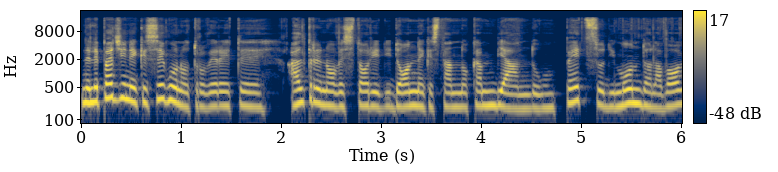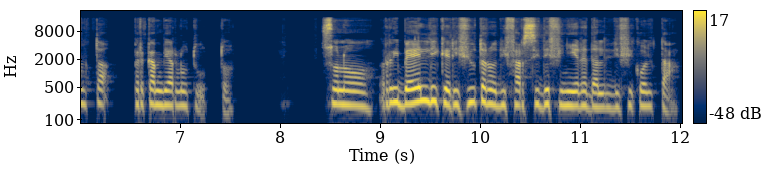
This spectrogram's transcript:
Nelle pagine che seguono troverete altre nove storie di donne che stanno cambiando un pezzo di mondo alla volta per cambiarlo tutto. Sono ribelli che rifiutano di farsi definire dalle difficoltà,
